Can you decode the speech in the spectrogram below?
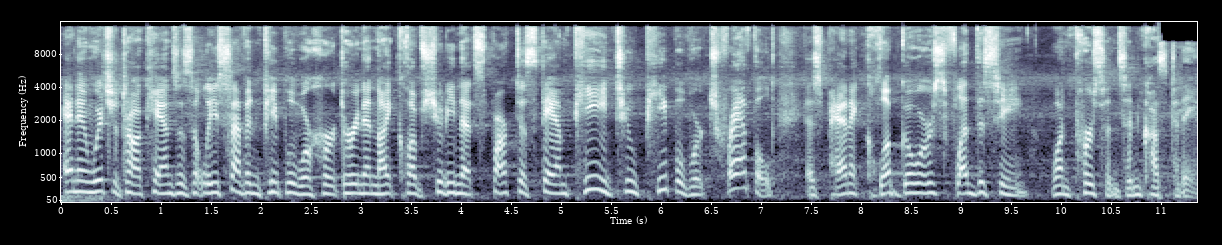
And in Wichita, Kansas, at least seven people were hurt during a nightclub shooting that sparked a stampede. Two people were trampled as panicked clubgoers fled the scene. One person's in custody.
